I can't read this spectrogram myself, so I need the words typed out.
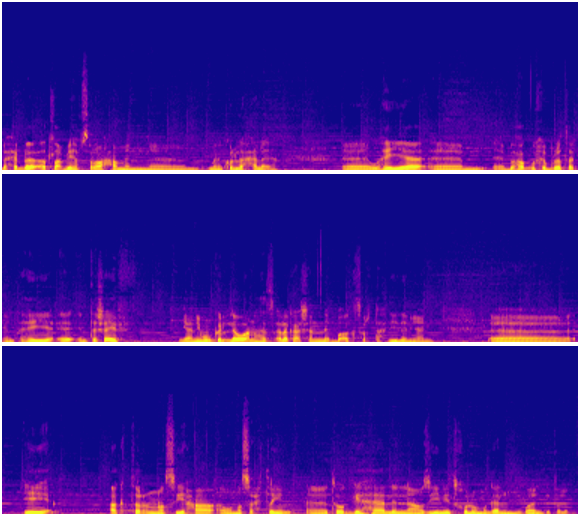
بحب أطلع بيها بصراحة من آه من كل حلقة. آه وهي آه بحكم خبرتك أنت هي آه أنت شايف يعني ممكن لو أنا هسألك عشان نبقى أكثر تحديدا يعني آه إيه أكتر نصيحة أو نصيحتين آه توجهها للي عاوزين يدخلوا مجال الموبايل ديفلوبمنت.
